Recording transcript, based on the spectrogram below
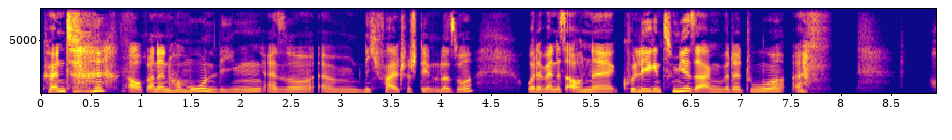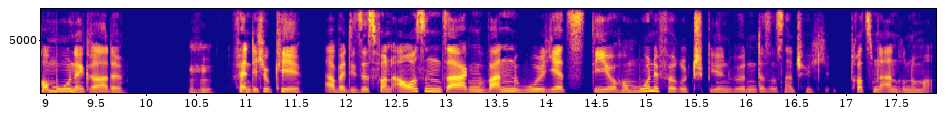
könnte auch an den Hormonen liegen, also ähm, nicht falsch verstehen oder so. Oder wenn es auch eine Kollegin zu mir sagen würde, du, äh, Hormone gerade, mhm. fände ich okay. Aber dieses von außen sagen, wann wohl jetzt die Hormone verrückt spielen würden, das ist natürlich trotzdem eine andere Nummer.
